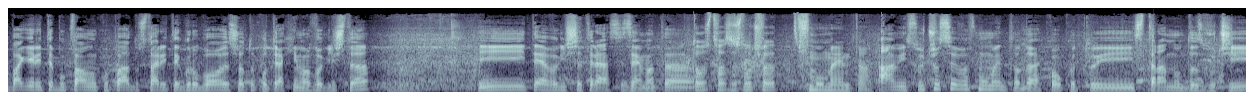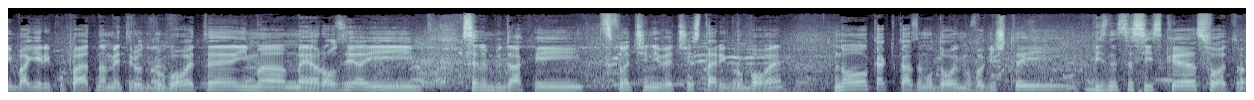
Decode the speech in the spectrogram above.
багерите буквално копават до старите гробове, защото по тях има въглища и тези въглища трябва да се вземат. Тоест това се случва в момента? Ами случва се в момента, да. Колкото и странно да звучи, багери копаят на метри от гробовете, има ерозия и се наблюдаха и свлечени вече стари гробове. Но, както казвам, отдолу има въглища и бизнеса си иска своето.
